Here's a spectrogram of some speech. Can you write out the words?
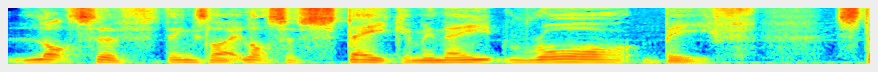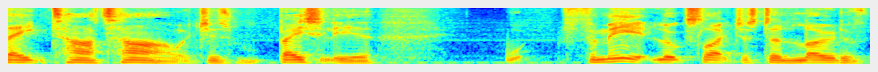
lots of things like lots of steak. I mean, they eat raw beef, steak tartare, which is basically, a, for me, it looks like just a load of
